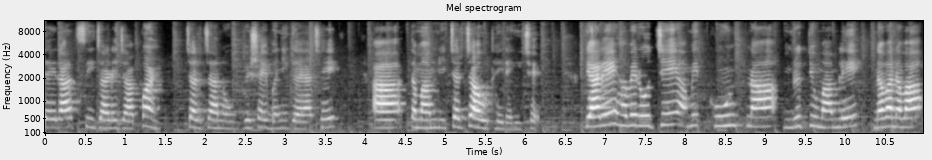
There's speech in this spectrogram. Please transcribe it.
જયરાજસિંહ જાડેજા પણ ચર્ચાનો વિષય બની ગયા છે. આ તમામની ચર્ચાઓ થઈ રહી છે. ત્યારે હવે રોજે અમિત ખૂંટના મૃત્યુ મામલે નવા નવા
